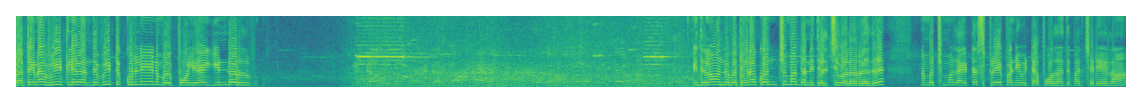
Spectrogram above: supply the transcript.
பார்த்திங்கன்னா வீட்லேயே வந்து வீட்டுக்குள்ளேயே நம்ம வைப்போம் இல்லையா? இன்டோர் இதெல்லாம் வந்து பார்த்திங்கன்னா கொஞ்சமாக தண்ணி தெளித்து வளர்றது. நம்ம சும்மா லைட்டாக ஸ்ப்ரே பண்ணி விட்டால் போதும். இது மாதிரி செடியெல்லாம்.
